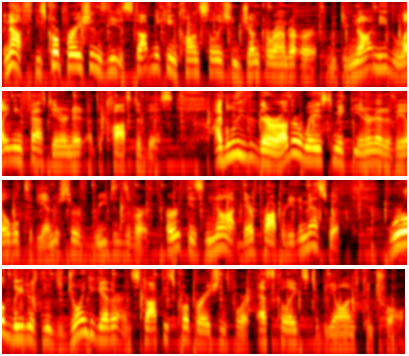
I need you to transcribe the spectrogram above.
Enough! These corporations need to stop making constellation junk around our Earth. We do not need lightning fast internet at the cost of this. I believe that there are other ways to make the internet available to the underserved regions of Earth. Earth is not their property to mess with. World leaders need to join together and stop these corporations before it escalates to beyond control.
